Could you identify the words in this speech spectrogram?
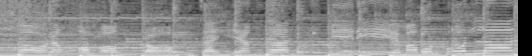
ำเมาน้ำอมอมตอมใจยังกันปีนี้มาบุญคุณล้าน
